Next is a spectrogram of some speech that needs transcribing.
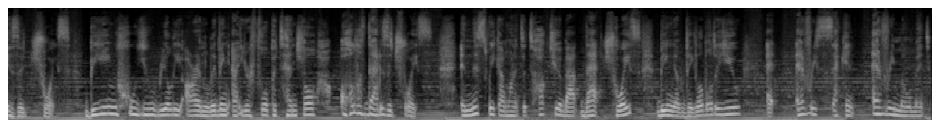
is a choice. Being who you really are and living at your full potential, all of that is a choice. And this week, I wanted to talk to you about that choice being available to you at every second, every moment,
